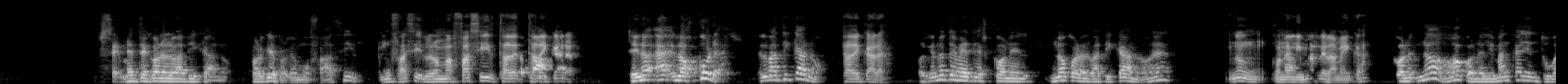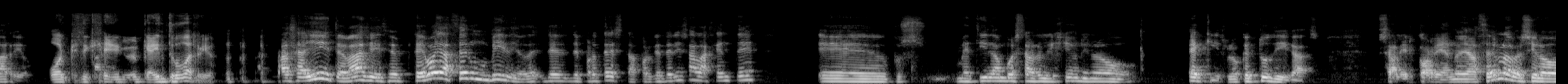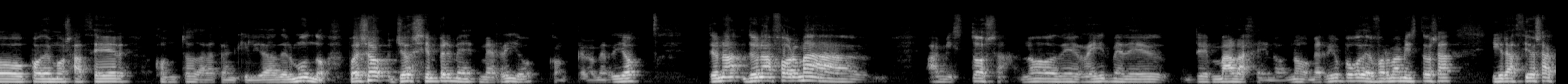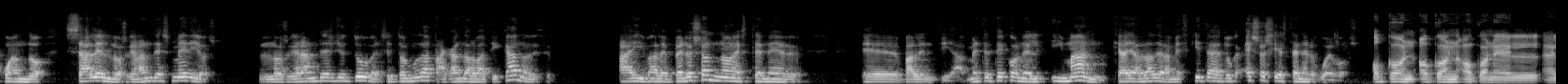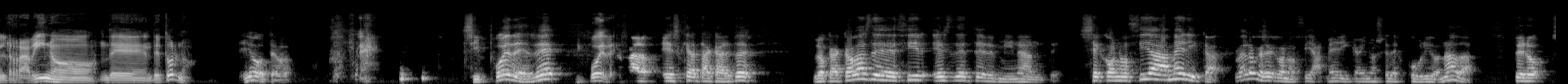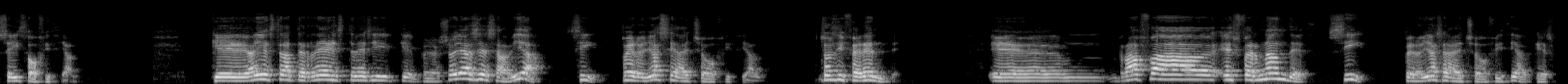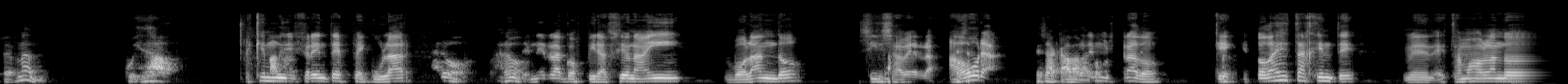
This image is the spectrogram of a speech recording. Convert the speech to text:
se mete con el Vaticano. ¿Por qué? Porque es muy fácil. Muy fácil, lo más fácil está de, cara. Si no, ah, los curas, el Vaticano. Está de cara. ¿Por qué no te metes con el, no con el Vaticano, eh? No, con el imán de la Meca. no, con el imán que hay en tu barrio. O el que, hay en tu barrio. Vas allí, te vas y dices, te voy a hacer un vídeo de, protesta, porque tenéis a la gente eh, pues, metida en vuestra religión y no X, lo que tú digas. Salir corriendo y hacerlo, a ver si lo podemos hacer con toda la tranquilidad del mundo. Por eso yo siempre me, río, pero me río de una, de una forma amistosa, no de reírme de, mal ajeno, no, me río un poco de forma amistosa y graciosa cuando salen los grandes medios, los grandes youtubers y todo el mundo atacando al Vaticano. Dice, ahí vale, pero eso no es tener eh, valentía. Métete con el imán que hay al lado de la mezquita de tu casa. Eso sí es tener huevos. O con, o con, o con el, rabino de, turno. Yo te... si puedes, ¿eh? Si puedes. Claro, es que atacar. Entonces, lo que acabas de decir es determinante. ¿Se conocía América? Claro que se conocía América y no se descubrió nada, pero se hizo oficial. Que hay extraterrestres y que... Pero eso ya se sabía, sí, pero ya se ha hecho oficial. Esto es diferente. Eh, ¿Rafa es Fernández? Sí, pero ya se ha hecho oficial que es Fernández. Cuidado. Es que es muy diferente especular claro Tener la conspiración ahí volando sin saberla. Ahora se acaba la demostrado que, toda esta gente, eh, estamos hablando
